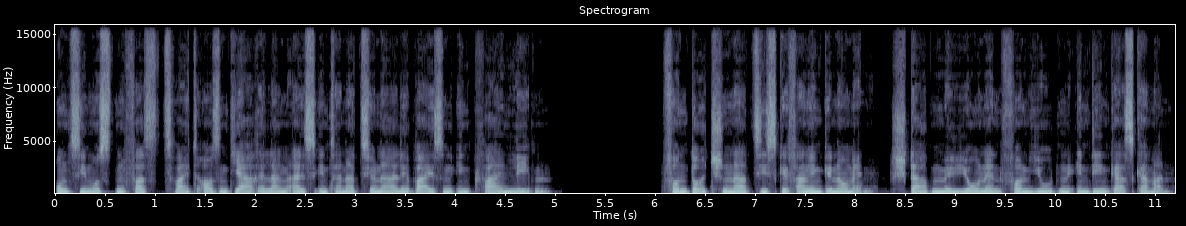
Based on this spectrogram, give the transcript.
und sie mussten fast 2000 Jahre lang als internationale Waisen in Qualen leben. Von deutschen Nazis gefangen genommen, starben Millionen von Juden in den Gaskammern.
